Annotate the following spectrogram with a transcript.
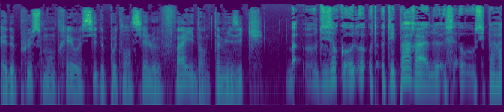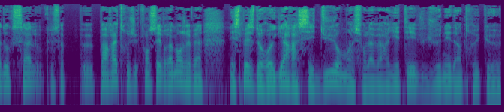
et de plus montrer aussi de potentielles failles dans ta musique. Bah, disons qu'au au, au départ, euh, aussi paradoxal que ça peut paraître, je pensais vraiment, j'avais un- une espèce de regard assez dur, moi, sur la variété, vu que je venais d'un truc euh,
